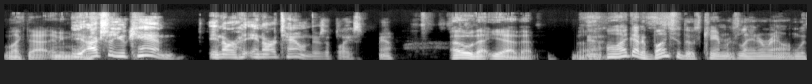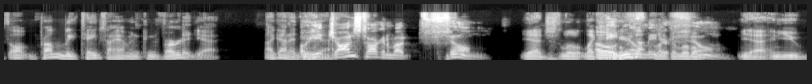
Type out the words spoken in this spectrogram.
like that anymore. Yeah, actually, you can in our in our town. There's a place. Yeah. oh, that. Yeah, that. uh, Yeah. Oh, I got a bunch of those cameras laying around with all probably tapes I haven't converted yet. I got to do Oh, he, that. John's talking about film. Yeah, just a little like Oh, a little, you're not- millimeter like a little film. Yeah, and you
